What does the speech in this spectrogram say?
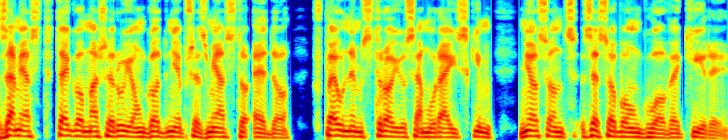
Zamiast tego maszerują godnie przez miasto Edo, w pełnym stroju samurajskim, niosąc ze sobą głowę Kiry.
